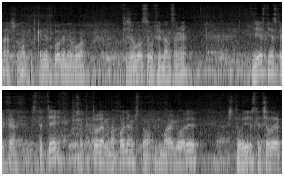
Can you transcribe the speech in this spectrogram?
да, чтобы под конец года не было тяжело с его финансами. Есть несколько статей, на которые мы находим, что Гемора говорит, что если человек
